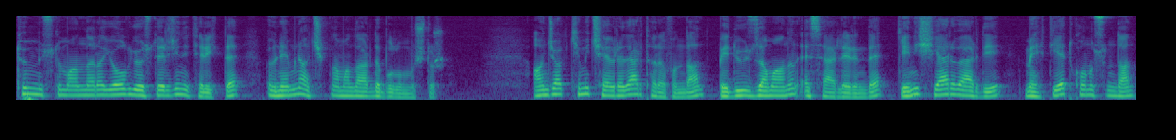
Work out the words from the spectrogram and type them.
tüm Müslümanlara yol gösterici nitelikte önemli açıklamalarda bulunmuştur. Ancak kimi çevreler tarafından Bediüzzaman'ın eserlerinde geniş yer verdiği Mehdiyet konusundan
